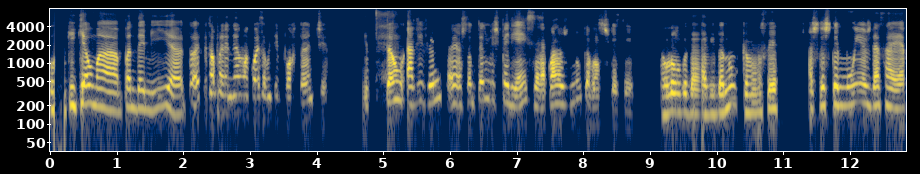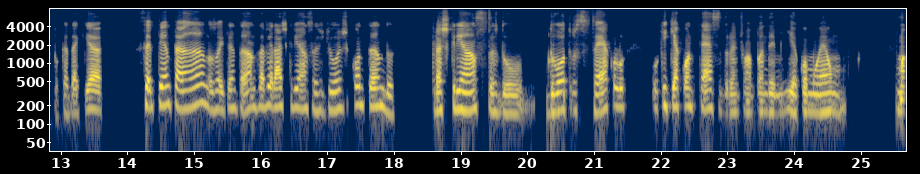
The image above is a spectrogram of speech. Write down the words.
o que, que é uma pandemia. Estão aprendendo uma coisa muito importante. Então, a vivência, elas estão tendo uma experiência da qual elas nunca vão se esquecer ao longo da vida, nunca vão ser as testemunhas dessa época. Daqui a 70 anos, 80 anos, haverá as crianças de hoje contando para as crianças do, do outro século o que, que acontece durante uma pandemia, como é um, uma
